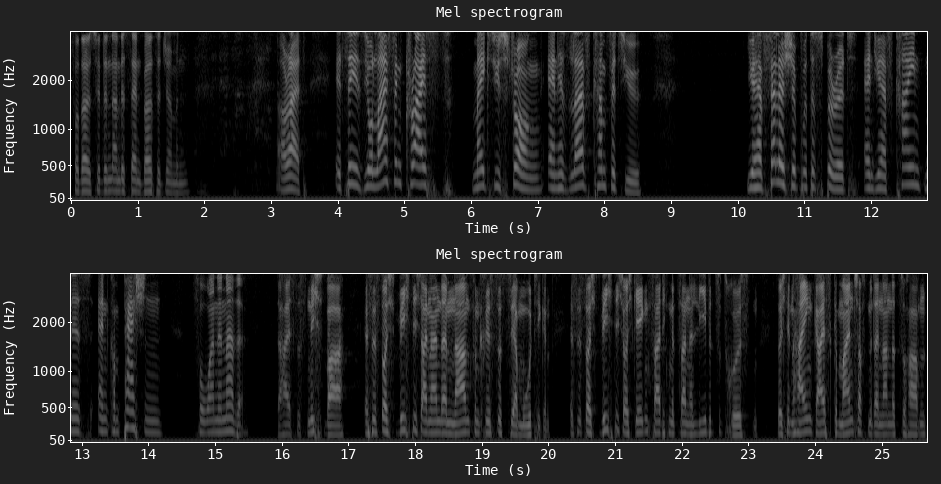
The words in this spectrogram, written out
for those who didn't understand both the German. All right. It says, Your life in Christ makes you strong, and his love comforts you. You have fellowship with the Spirit, and you have kindness and compassion for one another. Da heißt es nicht wahr. Es ist euch wichtig, einander im Namen von Christus zu ermutigen. Es ist euch wichtig, euch gegenseitig mit seiner Liebe zu trösten, durch den Heiligen Geist Gemeinschaft miteinander zu haben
